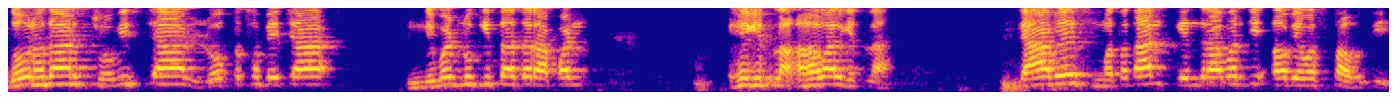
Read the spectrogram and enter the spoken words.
दोन हजार चोवीसच्या लोकसभेच्या निवडणुकीचा जर आपण हे घेतला अहवाल घेतला त्यावेळेस मतदान केंद्रावर जी अव्यवस्था होती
